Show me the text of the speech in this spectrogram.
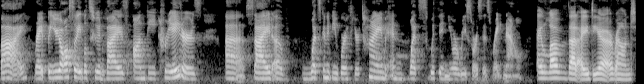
buy, right? But you're also able to advise on the creators uh, side of what's going to be worth your time and what's within your resources right now. I love that idea around,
